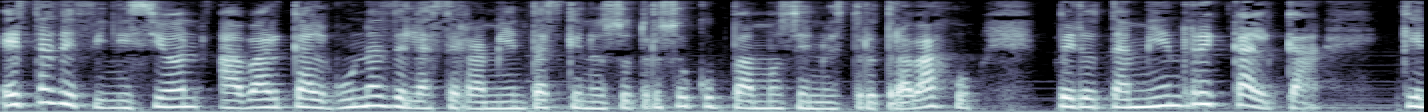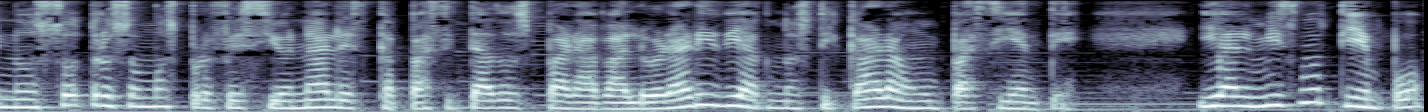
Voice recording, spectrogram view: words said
Esta definición abarca algunas de las herramientas que nosotros ocupamos en nuestro trabajo, pero también recalca que nosotros somos profesionales capacitados para valorar y diagnosticar a un paciente y al mismo tiempo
